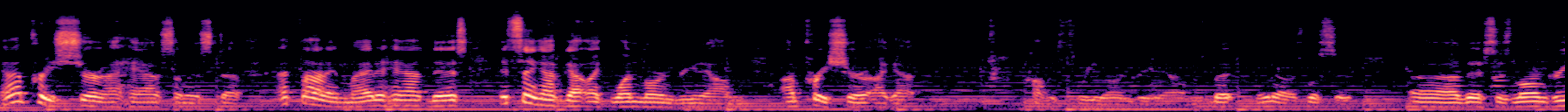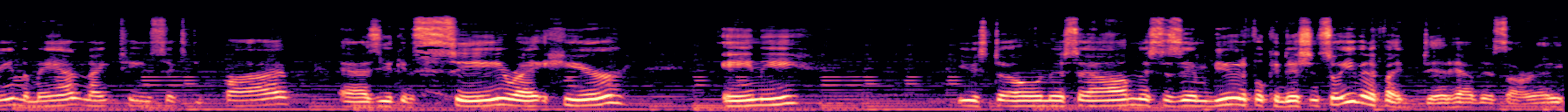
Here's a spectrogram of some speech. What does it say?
and I'm pretty sure I have some of this stuff. I thought I might have had this. It's saying I've got like one Lorne Greene album. I'm pretty sure I got probably three Lorne Greene albums, but who knows? We'll see. Uh, this is Lorne Greene, The Man, 1965. As you can see right here, Amy used to own this album. This is in beautiful condition. So even if I did have this already,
